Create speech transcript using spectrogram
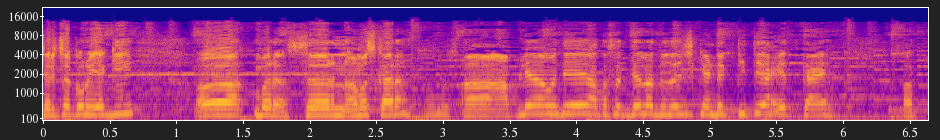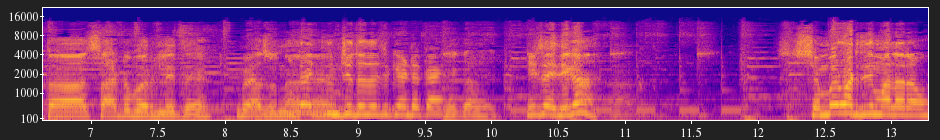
चर्चा करूया की अं, बरं सर नमस्कार. अं, आपल्यामध्ये आता सध्याला दुधाची कॅन्ड किती आहेत काय? आता साठ भरलेच आहे. अजून कुठं आहेत तुमचे काय? हेच आहे ते का? शंभर वाटते मला राव?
